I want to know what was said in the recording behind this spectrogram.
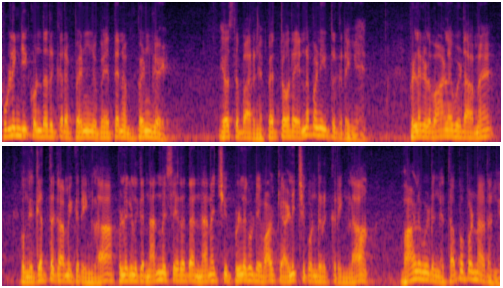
புழுங்கி கொண்டு இருக்கிற பெண் எத்தனை பெண்கள்? யோசித்து பாருங்கள் பெற்றோரை என்ன பண்ணிக்கிட்டு இருக்கிறீங்க? பிள்ளைகளை வாழ விடாமல் உங்கள் கெத்தை காமிக்கிறீங்களா? பிள்ளைகளுக்கு நன்மை செய்கிறத நினச்சி பிள்ளைகளுடைய வாழ்க்கையை அழித்து கொண்டு இருக்கிறீங்களா வாழ விடுங்க தப்பு பண்ணாதங்க.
